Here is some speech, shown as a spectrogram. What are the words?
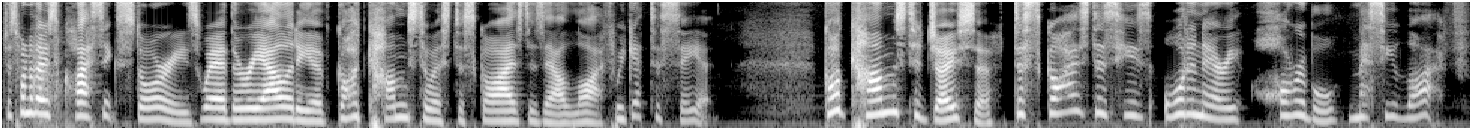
just one of those classic stories where the reality of God comes to us disguised as our life. We get to see it. God comes to Joseph disguised as his ordinary, horrible, messy life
